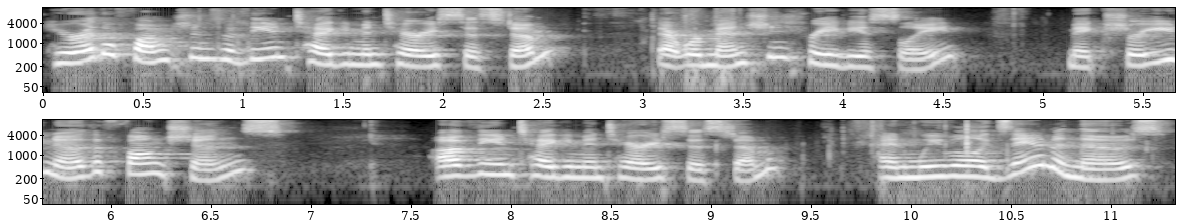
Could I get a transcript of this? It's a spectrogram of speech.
Here are the functions of the integumentary system that were mentioned previously. Make sure you know the functions of the integumentary system, and we will examine those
